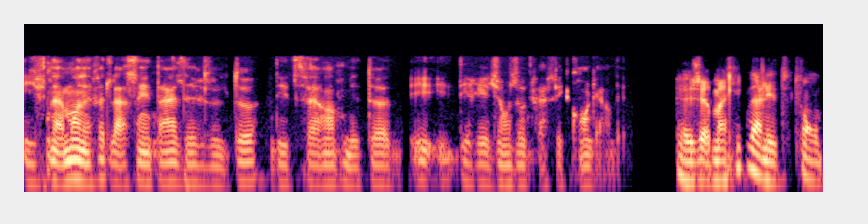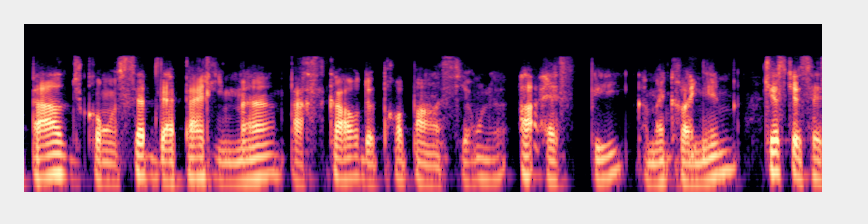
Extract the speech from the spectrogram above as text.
Et finalement, on a fait la synthèse des résultats des différentes méthodes et des régions géographiques qu'on regardait. Euh, J'ai remarqué que dans l'étude, on parle du concept d'appariement par score de propension, là, ASP comme acronyme. Qu'est-ce que c'est?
